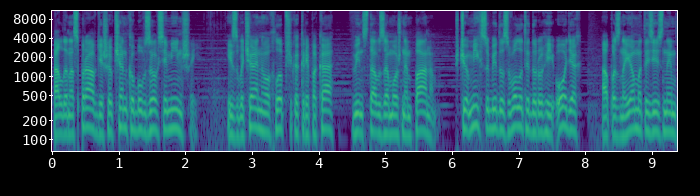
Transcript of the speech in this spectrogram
Але насправді Шевченко був зовсім інший. Із звичайного хлопчика-кріпака він став заможним паном, що міг собі дозволити дорогий одяг, а познайомитися з ним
